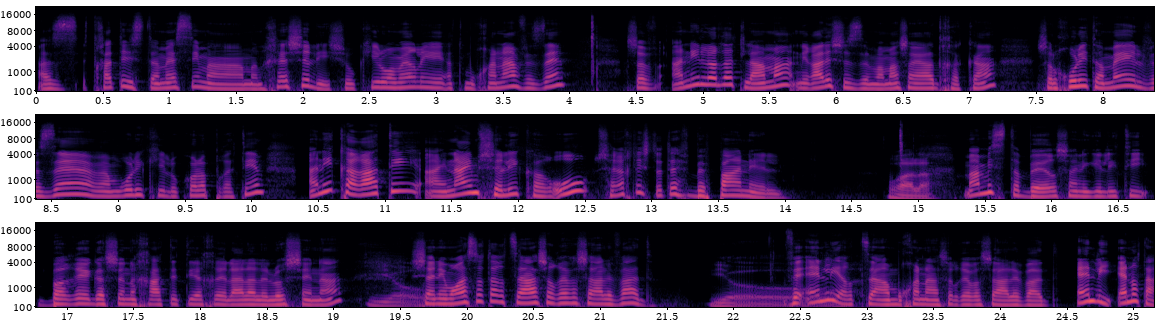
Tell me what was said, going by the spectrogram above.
אז התחלתי להסתמס עם המנחה שלי, שהוא כאילו אומר לי, את מוכנה וזה. עכשיו, אני לא יודעת למה, נראה לי שזה ממש היה הדחקה. שלחו לי את המייל וזה, ואמרו לי כאילו כל הפרטים. אני קראתי, העיניים שלי קראו שאני הולכת להשתתף בפאנל. וואלה. מה מסתבר שאני גיליתי ברגע שנחתתי אחרי לילה ללא שינה? יואו. שאני אמורה לעשות הרצאה של רבע שעה לבד. יואו. ואין לי הרצאה מוכנה של רבע שעה לבד. אין לי, אין אותה,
